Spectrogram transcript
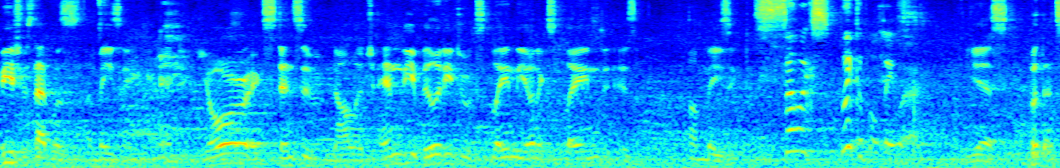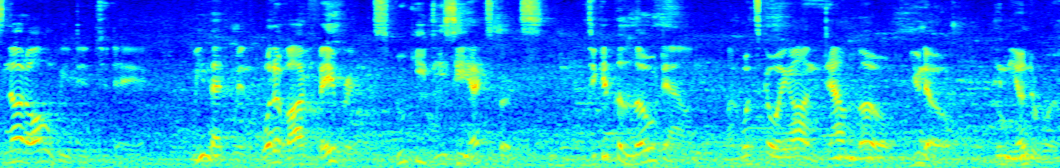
Beatrice, that was amazing. And your extensive knowledge and the ability to explain the unexplained is amazing. So explicable they were. Yes, but that's not all we did today. We met with one of our favorite spooky DC experts to get the lowdown on what's going on down low, you know, in the underworld.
